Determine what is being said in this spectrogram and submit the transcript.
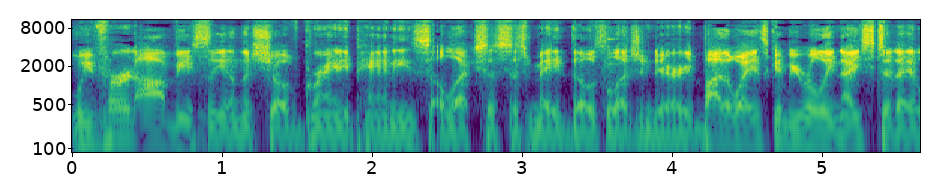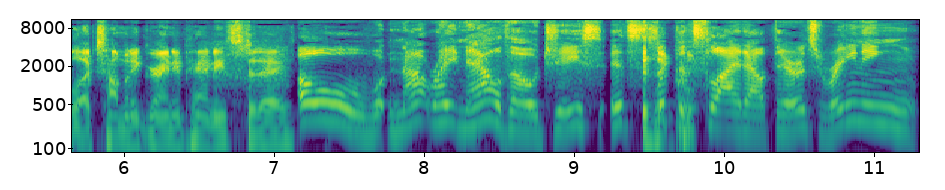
we've heard obviously on the show of granny panties. Alexis has made those legendary. By the way, it's gonna be really nice today, Lex. How many granny panties today? Oh, not right now though, Jace. It's Is it slip and slide out there. It's raining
